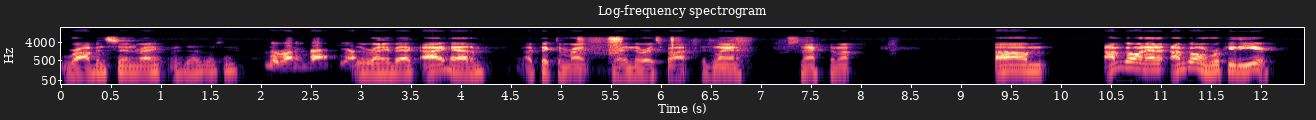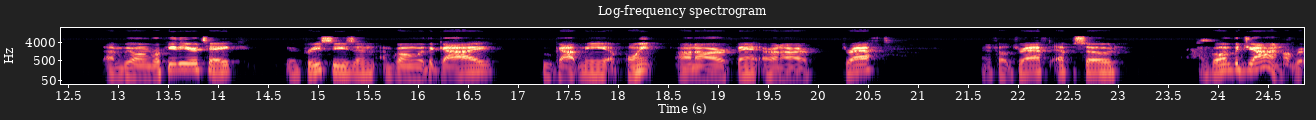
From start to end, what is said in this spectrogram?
Robinson, right? Was that his name? The running back. Yeah. The running back. I had him. I picked him right, right in the right spot. Atlanta snacked him up. Um, I'm going at it. I'm going rookie of the year. I'm going rookie of the year take in preseason. I'm going with a guy who got me a point on our fan or on our draft NFL draft episode. I'm going John, r-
